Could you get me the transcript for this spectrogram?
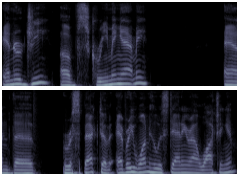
energy of screaming at me and the respect of everyone who was standing around watching him.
